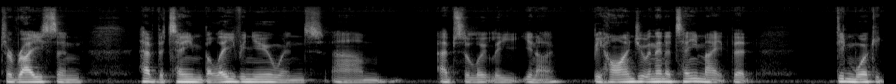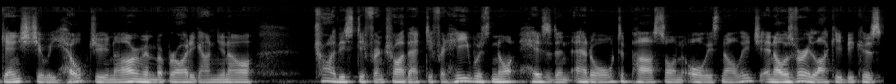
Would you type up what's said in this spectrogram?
to race and have the team believe in you and um, absolutely, you know, behind you, and then a teammate that didn't work against you, he helped you. And I remember Brighty going, you know, try this different, try that different. He was not hesitant at all to pass on all his knowledge, and I was very lucky because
